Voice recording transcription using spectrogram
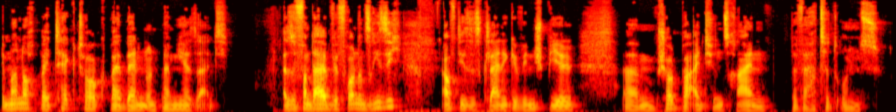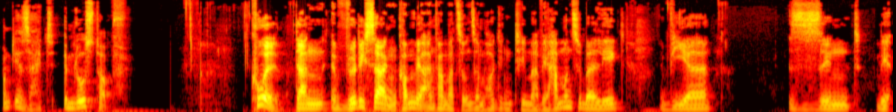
immer noch bei Tech Talk bei Ben und bei mir seid. Also von daher, wir freuen uns riesig auf dieses kleine Gewinnspiel. Ähm, schaut bei iTunes rein, bewertet uns und ihr seid im Lostopf. Cool, dann würde ich sagen, kommen wir einfach mal zu unserem heutigen Thema. Wir haben uns überlegt, wir sind, wir,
